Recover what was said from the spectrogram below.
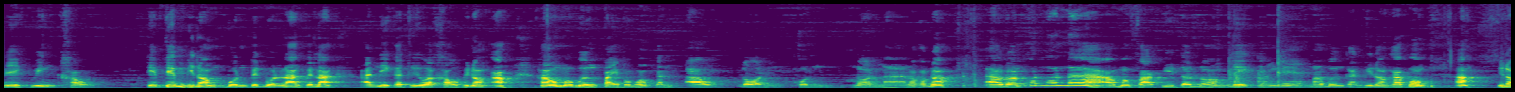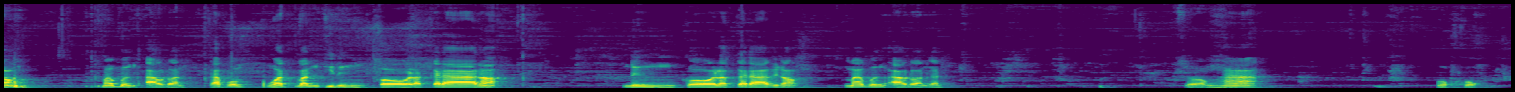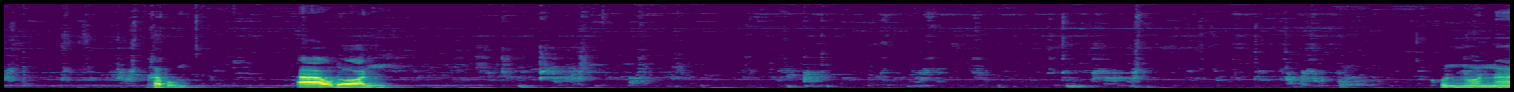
เลขวิ่งเข่าเต็มเต็มพี่น้องบนเป็นบนล่างเป็นล่าง อันนี้ก็ถือว่าเข่าพี่น้อง เอ้าเฮ้ามาเบิงไปพร้อมๆกันเอาดอนคน นอนนาเนาะครับเนาะเอาดอนคนนอนหน้าเอามาฝากพี่ตอนน้องเลขหยังแน่มาเบิงกันพี่น้องครับผมเอาพี่น้องมาเบิงอ่าวดอนครับผมงวดวันที่หนึ่งกรกฎาเนาะหนึ่งกรกฎาพี่น้องมาเบิงอ่าวดอนกันสองห้าหกหกครับผมอ่าวดอน คนนอนหน้า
